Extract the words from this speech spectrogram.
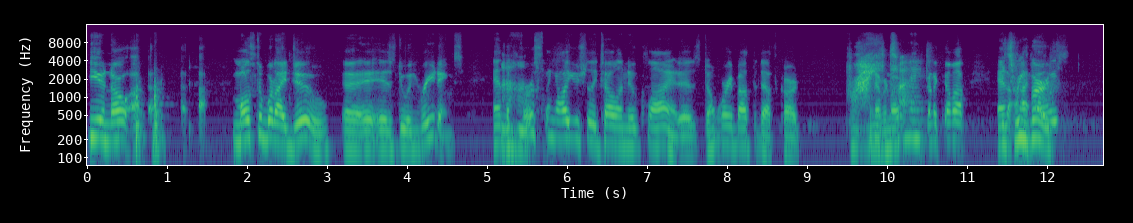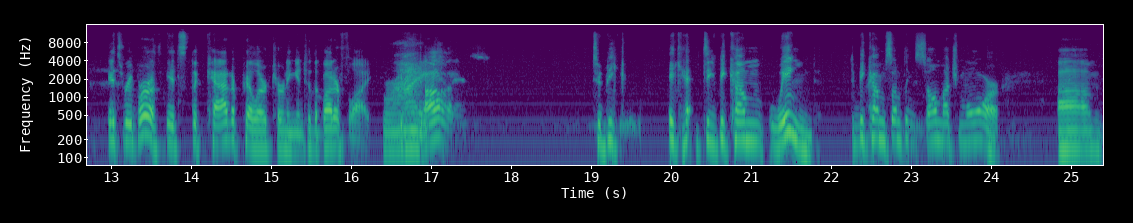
You know, uh, most of what I do uh, is doing readings. And the uh-huh. first thing I'll usually tell a new client is don't worry about the death card. Right. You never know right. what's going to come up. And it's rebirth. Always, it's rebirth. It's the caterpillar turning into the butterfly. Right. It dies to be to become winged, to become something so much more. Um,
